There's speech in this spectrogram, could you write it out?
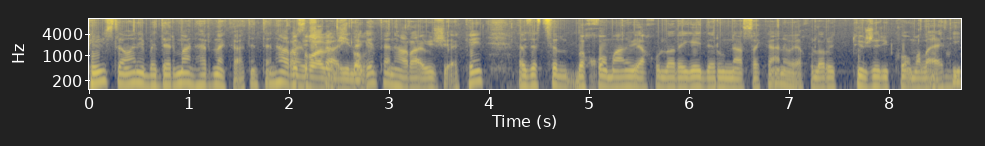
پێویست لەوانەیە بە دەرمان هەر نەکاتن، تەنها بەس ڕاوێژکاری ڕاوێژ بڵێ. دەکەین، تەنها ڕاوێژی ئەکەین، ئەوجە چ بە خۆمانەوە یاخود لە ڕێگەی دەروونناسەکانەوە یاخود لە ڕێی توێژەری کۆمەڵایەتی،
